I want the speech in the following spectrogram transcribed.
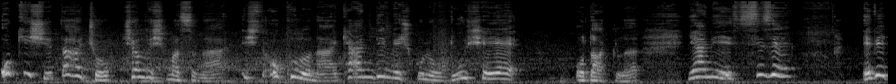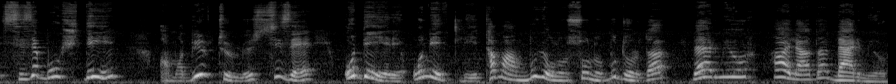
O kişi daha çok çalışmasına, işte okuluna, kendi meşgul olduğu şeye odaklı. Yani size Evet size boş değil ama bir türlü size o değeri, o netliği tamam bu yolun sonu budur da vermiyor, hala da vermiyor.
